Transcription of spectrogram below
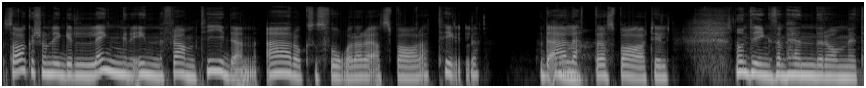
saker som ligger längre in i framtiden är också svårare att spara till. Så det är ja. lättare att spara till någonting som händer om ett,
